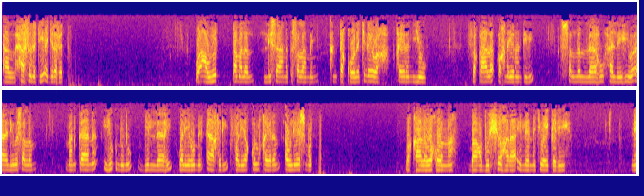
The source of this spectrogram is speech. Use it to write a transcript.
al xasanati rafet. Wa awit tamalal lisaanaka sa làmmiñ an taqoola ci ngay wax xayran yiw. Fa qaala wax na yonante bi sallallahu alayhi wa alihi wa sallam man kaana yuminu billahi wal yawmil axiri falyaqul xayran aw liyasmut. Wa qaala waxoon na baadu shuhara i lenn ci ne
